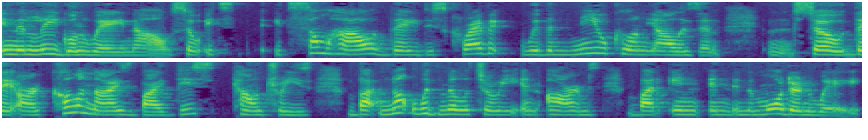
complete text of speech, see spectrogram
in a legal way now. So it's it's somehow they describe it with a neo-colonialism. Mm, so they are colonized by these countries, but not with military and arms, but in, in, in a modern way.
